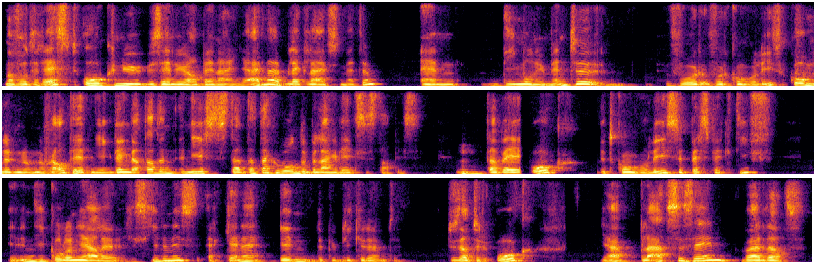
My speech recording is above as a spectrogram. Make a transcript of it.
Maar voor de rest, ook nu, we zijn nu al bijna een jaar naar Black Lives Matter. En die monumenten voor, voor Congolezen komen er nog altijd niet. Ik denk dat dat een, een eerste stap, dat dat gewoon de belangrijkste stap is. Mhm. Dat wij ook het Congolese perspectief in die koloniale geschiedenis erkennen in de publieke ruimte. Dus dat er ook ja, plaatsen zijn waar dat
